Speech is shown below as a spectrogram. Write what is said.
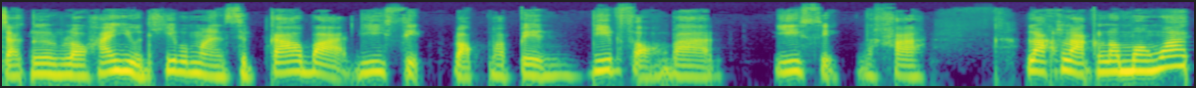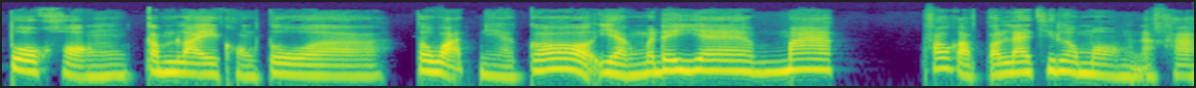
จากเดิมเราให้อยู่ที่ประมาณ 19 บาท 20 ปรับมาเป็น 22 บาท 20 นะคะ หลักๆ เรามองว่าตัวของกำไรของตัวสวัสด์เนี่ยก็ยังไม่ได้แย่มากเท่ากับตอนแรกที่เรามองนะคะ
